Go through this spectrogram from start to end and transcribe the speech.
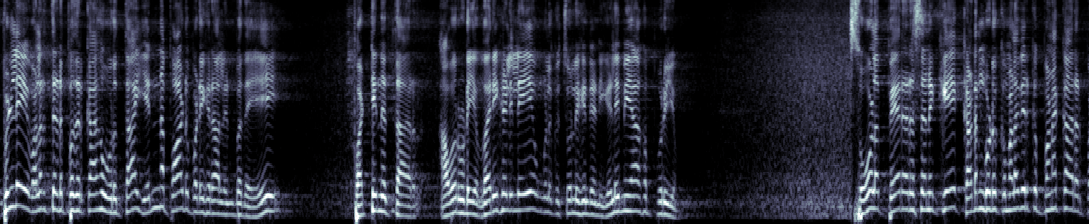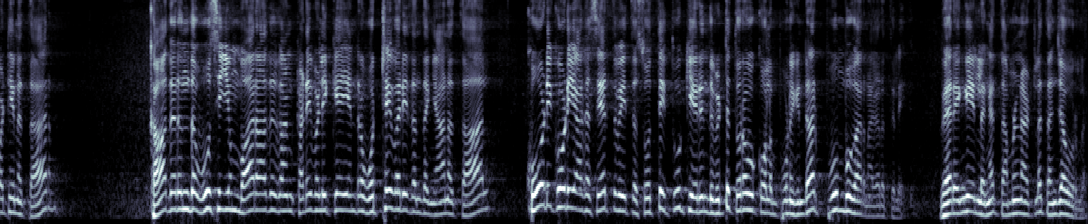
பிள்ளையை வளர்த்தெடுப்பதற்காக ஒரு தாய் என்ன பாடுபடுகிறாள் என்பதை பட்டினத்தார் அவருடைய வரிகளிலேயே உங்களுக்கு சொல்லுகின்றேன் எளிமையாக புரியும். சோழ பேரரசனுக்கே கடன் கொடுக்கும் அளவிற்கு பணக்காரர் பட்டினத்தார். காதருந்த ஊசியும் வாராதுகான் கடைவழிக்கே என்ற ஒற்றை வரி தந்த ஞானத்தால் கோடி கோடியாக சேர்த்து வைத்த சொத்தை தூக்கி எறிந்துவிட்டு துறவு கோலம் பூணுகின்றார் பூம்புகார் நகரத்திலே. வேற எங்கேயும் இல்லைங்க? தமிழ்நாட்டில் தஞ்சாவூரில்.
